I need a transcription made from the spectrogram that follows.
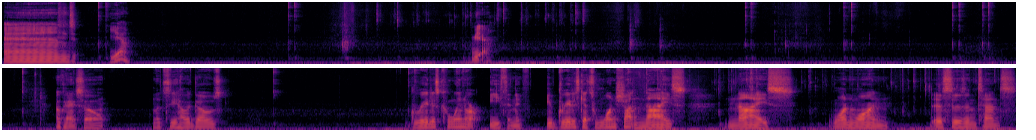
And yeah. Yeah. Okay, so let's see how it goes. GR8EST could win or Ethan? If if GR8EST gets one shot, nice. Nice. 1-1. This is intense.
